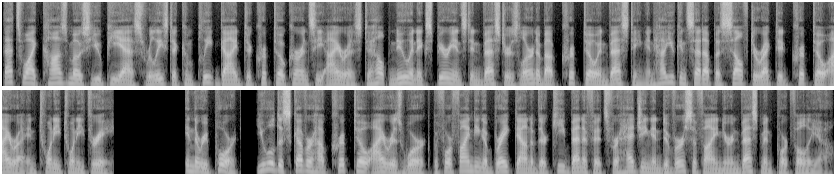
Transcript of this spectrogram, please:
That's why Cosmos UPS released a complete guide to cryptocurrency IRAs to help new and experienced investors learn about crypto investing and how you can set up a self directed crypto IRA in 2023. In the report, you will discover how crypto IRAs work before finding a breakdown of their key benefits for hedging and diversifying your investment portfolio.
